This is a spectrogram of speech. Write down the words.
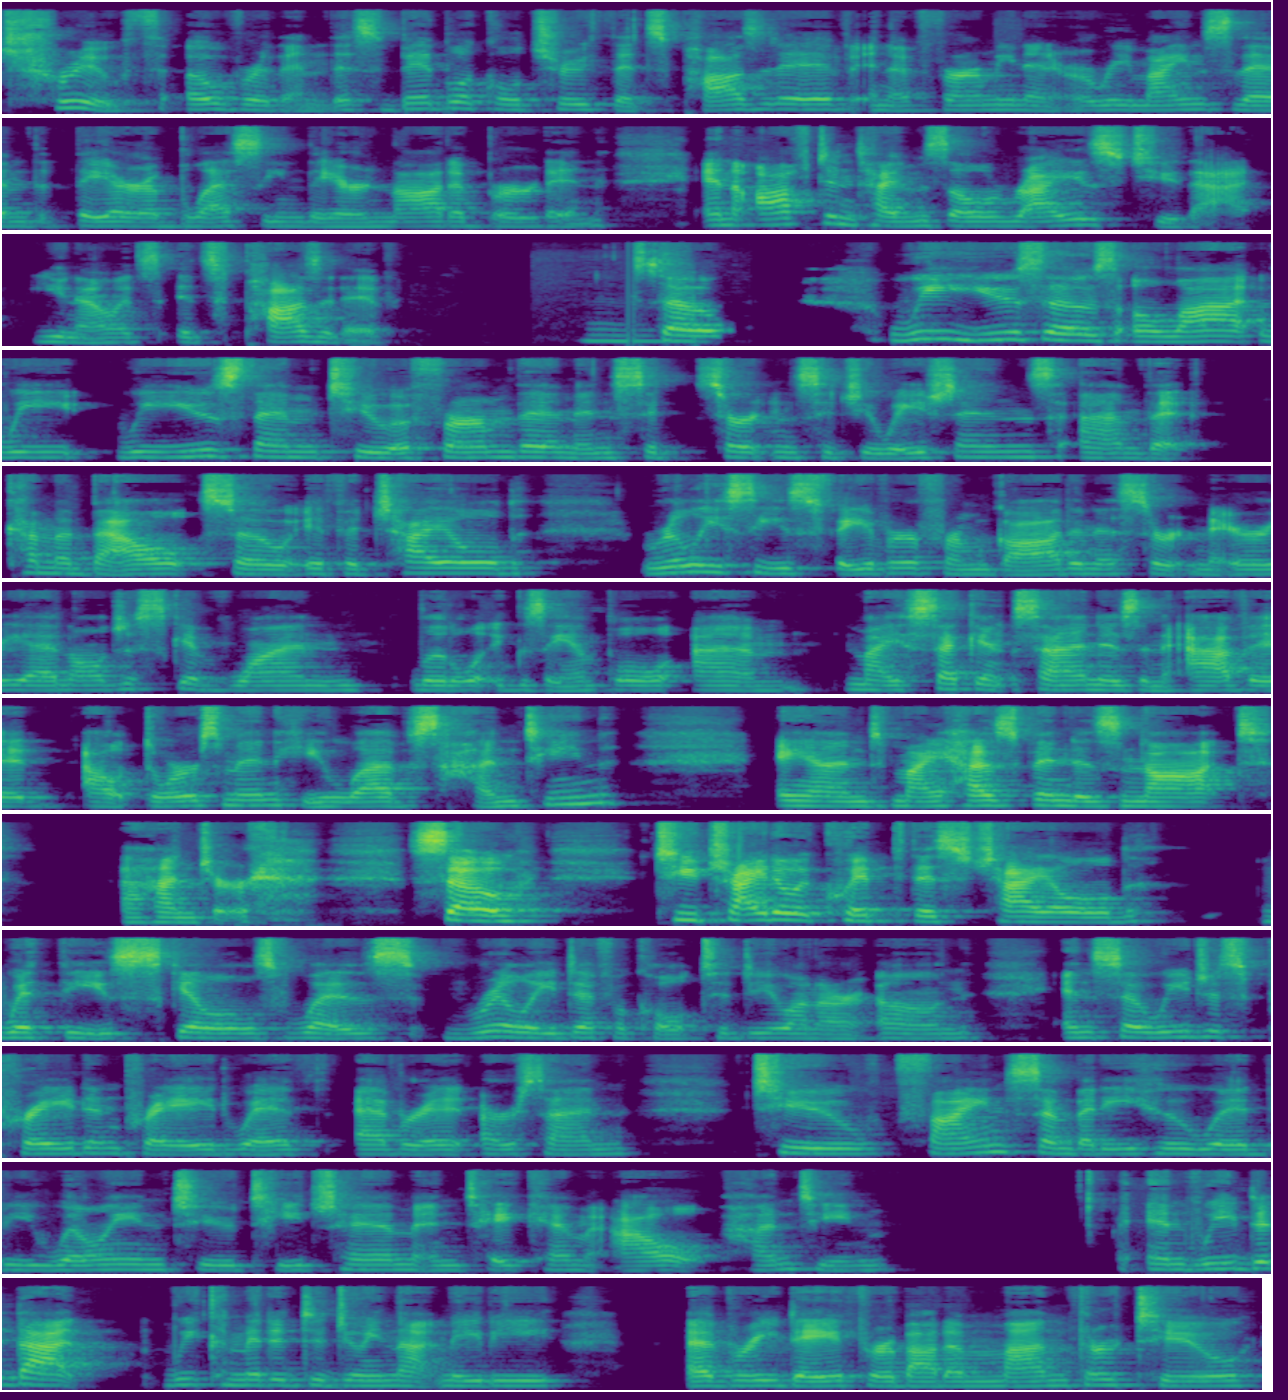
truth over them, this biblical truth that's positive and affirming, and it reminds them that they are a blessing, they are not a burden. And oftentimes they'll rise to that. You know, it's it's positive. Mm-hmm. So we use those a lot. We we use them to affirm them in si- certain situations um, that come about. So if a child really sees favor from God in a certain area. And I'll just give one little example. Um, my second son is an avid outdoorsman, he loves hunting, and my husband is not a hunter. so to try to equip this child with these skills was really difficult to do on our own. And so we just prayed and prayed with Everett, our son, to find somebody who would be willing to teach him and take him out hunting and we did that, we committed to doing that maybe every day for about a month or two.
